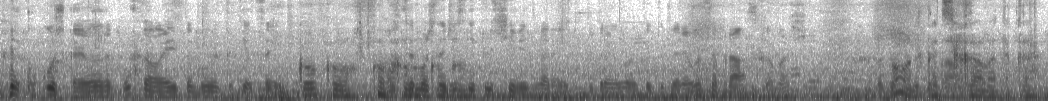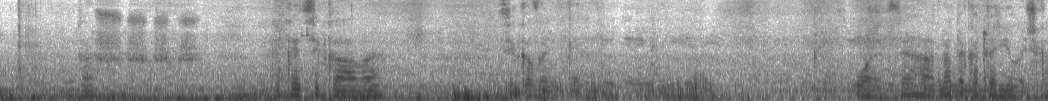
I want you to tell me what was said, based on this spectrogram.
Кукушка, і вона так кукала, і то були такі цей. Ку-ку. А це можна різні ключі від дверей. Треба такі двері. Оце праска, бачиш? О, така цікава, така. Така, ш- ш- ш- ш. така цікава. Цікавенька. Ой, це гарна така тарілочка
